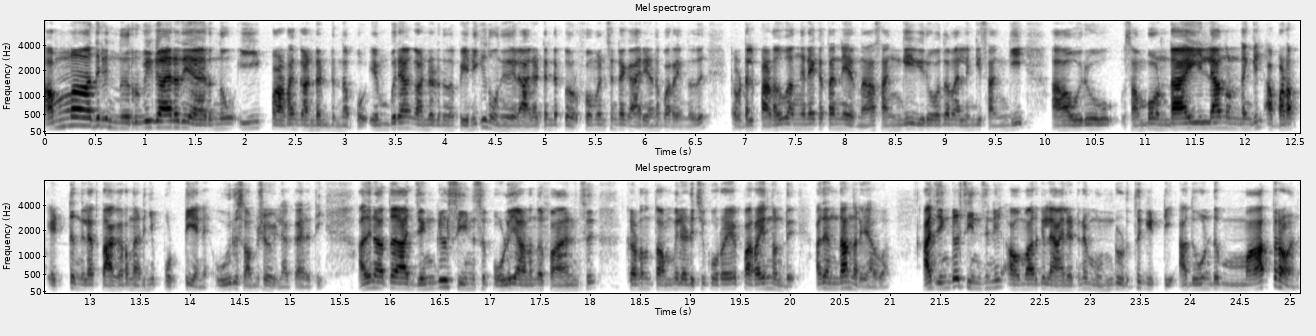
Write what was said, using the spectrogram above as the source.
അമ്മാതിരി നിർവികാരതയായിരുന്നു ഈ പടം കണ്ടിട്ടിരുന്നപ്പോൾ എമ്പുരാൻ കണ്ടിട്ടിരുന്നപ്പോൾ എനിക്ക് തോന്നിയത് ലാലേട്ടന്റെ പെർഫോമൻസിന്റെ കാര്യമാണ് പറയുന്നത്. ടോട്ടൽ പടവും അങ്ങനെയൊക്കെ തന്നെയായിരുന്നു. ആ സംഘി വിരോധം അല്ലെങ്കിൽ സംഘി ആ ഒരു സംഭവം ഉണ്ടായില്ല എന്നുണ്ടെങ്കിൽ ആ പടം എട്ട് നില തകർന്നടിഞ്ഞ് പൊട്ടിയനെ. ഒരു സംശയവും അക്കാര്യത്തിൽ അതിനകത്ത് ആ ജംഗിൾ സീൻസ് പൊളിയാണെന്ന് ഫാൻസ് കിടന്ന് തമ്മിലടിച്ച് കുറേ പറയുന്നുണ്ട്. അതെന്താണെന്നറിയാവുക ആ ജിങ്കിൾ സീൻസിന് അവന്മാർക്ക് ലാലേട്ടനെ മുണ്ടുടുത്ത് കിട്ടി. അതുകൊണ്ട് മാത്രമാണ്.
